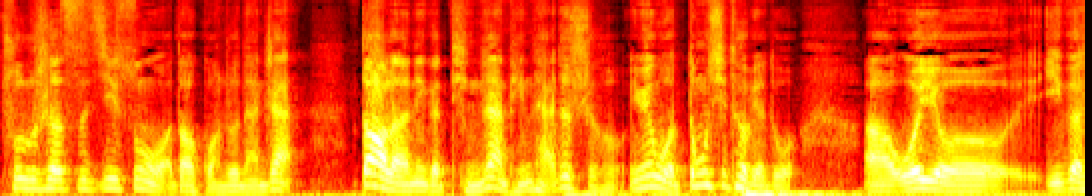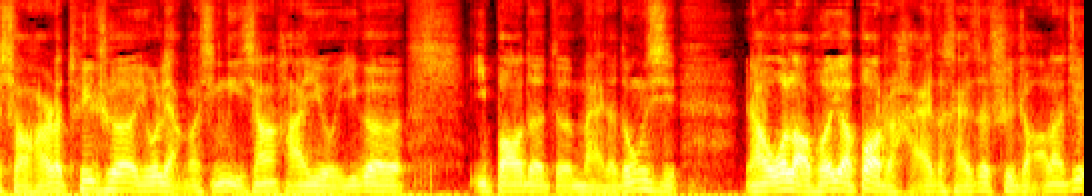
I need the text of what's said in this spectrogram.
出租车司机送我到广州南站，到了那个停站平台的时候，因为我东西特别多。啊，我有一个小孩的推车，有两个行李箱，还有一个一包的的买的东西。然后我老婆要抱着孩子，孩子睡着了，就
